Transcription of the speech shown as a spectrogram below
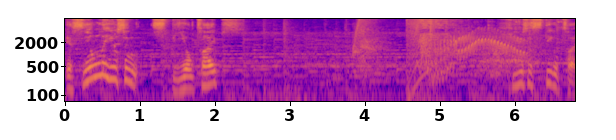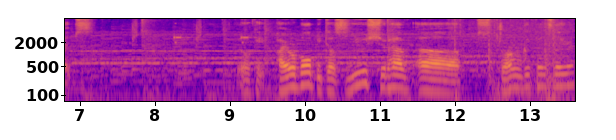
Is he only using steel types? He uses steel types. Okay, Pyro Ball because you should have a strong defense layer.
